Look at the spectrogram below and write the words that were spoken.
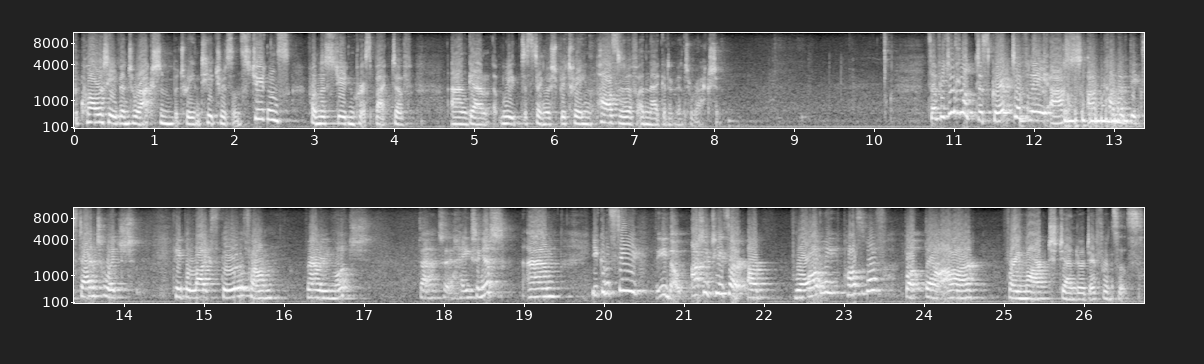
the quality of interaction between teachers and students from the student perspective. And again, we distinguish between positive and negative interaction. So if you just look descriptively at, at kind of the extent to which people like school from very much down to hating it, um, you can see, you know, attitudes are, are broadly positive, but there are very marked gender differences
